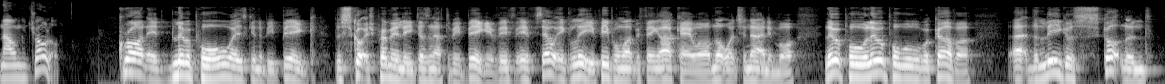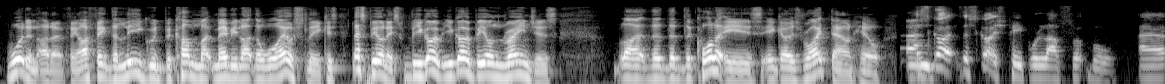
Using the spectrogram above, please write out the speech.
now in control of. Granted, Liverpool are always going to be big. The Scottish Premier League doesn't have to be big. If, if if Celtic leave, people might be thinking, okay, well, I'm not watching that anymore. Liverpool, Liverpool will recover. Uh, the League of Scotland wouldn't, I don't think. I think the league would become like maybe like the Welsh League. Because let's be honest, you go you go beyond Rangers, like the, the the quality is it goes right downhill. the, Scot- the Scottish people love football. Uh,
